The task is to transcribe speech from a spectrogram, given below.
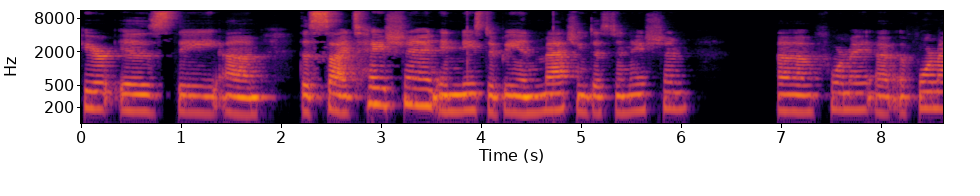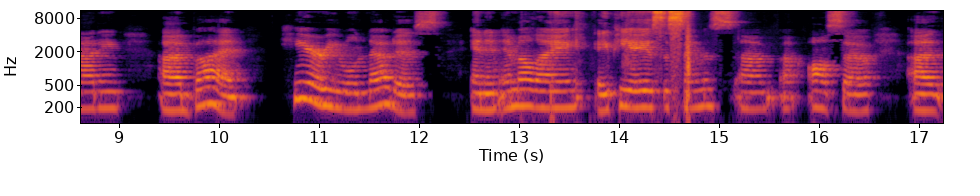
here is the um, the citation. It needs to be in matching destination uh, format, uh, uh, formatting. Uh, but here you will notice, and in MLA, APA is the same as um, uh, also, uh,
